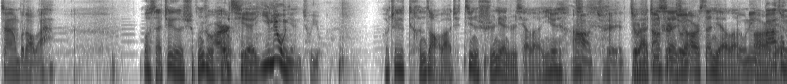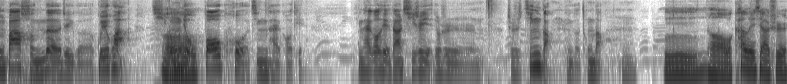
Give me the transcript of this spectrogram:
想象不到吧？哇塞，这个什么时候？而且一六年就有，哦，这个很早了，这近十年之前了，因为啊，对，就是当时就二三年了，有那个八纵八横的这个规划。其中就包括京台高铁。京台高铁当然其实也就是就是京港那个通道，嗯嗯哦，我看了一下是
